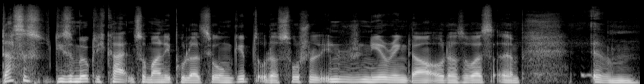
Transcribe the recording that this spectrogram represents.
dass es diese Möglichkeiten zur Manipulation gibt oder Social Engineering da oder sowas. Ähm, ähm,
